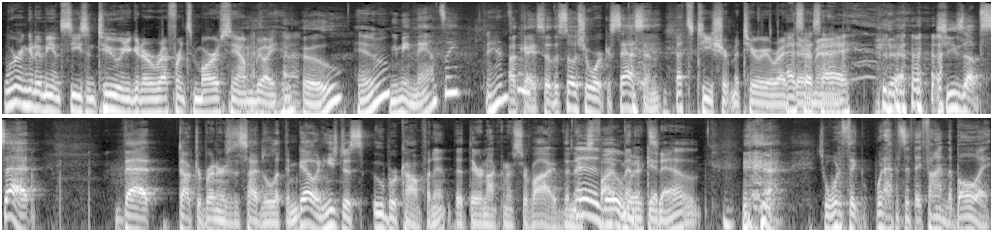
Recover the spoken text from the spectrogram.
We're gonna be in season two, and you're gonna reference Marcy. I'm gonna be like, who? Who? Who? You mean Nancy? Nancy? Okay, so the social work assassin, That's t-shirt material right there, SSA. man. she's upset that Dr. Brenner's decided to let them go, and he's just uber confident that they're not going to survive the next five they'll minutes. work it out. Yeah. So what if they? What happens if they find the boy?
